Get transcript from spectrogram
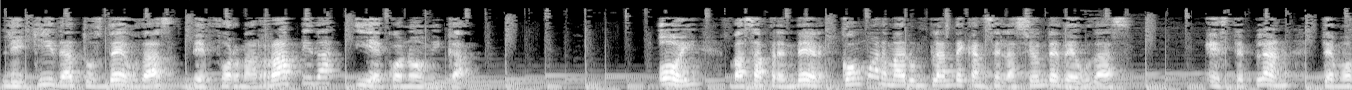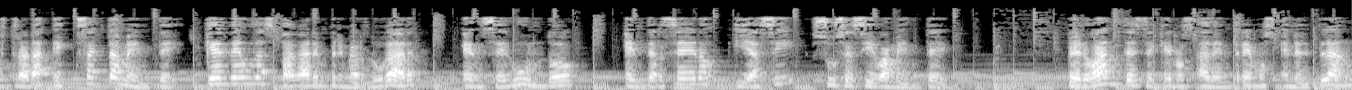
Liquida tus deudas de forma rápida y económica. Hoy vas a aprender cómo armar un plan de cancelación de deudas este plan te mostrará exactamente qué deudas pagar en primer lugar, en segundo, en tercero y así sucesivamente. Pero antes de que nos adentremos en el plan,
